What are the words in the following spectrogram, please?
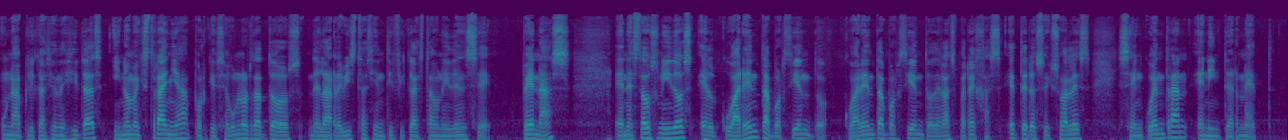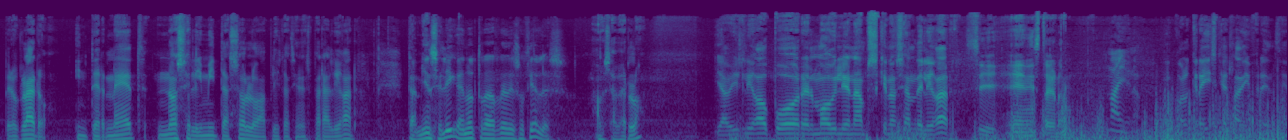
una aplicación de citas y no me extraña porque según los datos de la revista científica estadounidense PENAS, en Estados Unidos el 40%, 40% de las parejas heterosexuales se encuentran en Internet. Pero claro, Internet no se limita solo a aplicaciones para ligar. También se liga en otras redes sociales. Vamos a verlo. ¿Y habéis ligado por el móvil en apps que no sean de ligar? Sí, en Instagram. No, yo no. ¿Y cuál creéis que es la diferencia?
